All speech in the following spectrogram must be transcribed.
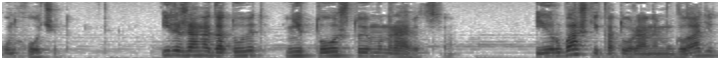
он хочет. Или же она готовит не то, что ему нравится. И рубашки, которые она ему гладит,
